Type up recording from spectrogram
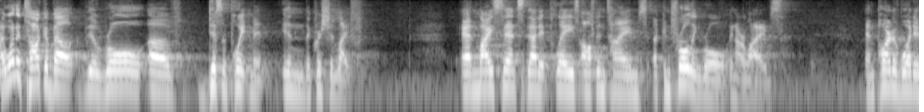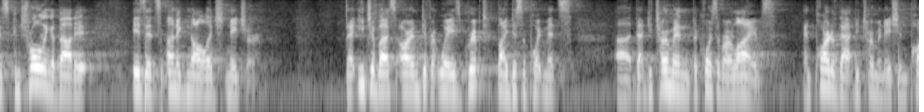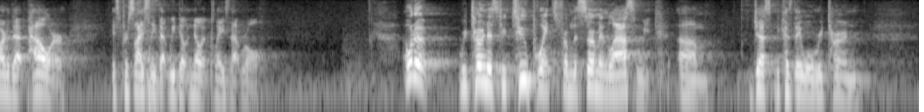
I want to talk about the role of disappointment in the Christian life. And my sense that it plays oftentimes a controlling role in our lives. And part of what is controlling about it is its unacknowledged nature. That each of us are in different ways gripped by disappointments uh, that determine the course of our lives. And part of that determination, part of that power, is precisely that we don't know it plays that role. I want to return us to two points from the sermon last week, um, just because they will return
